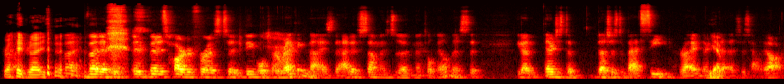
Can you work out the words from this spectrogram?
Right, right. But but it, but it's harder for us to be able to recognize that if someone's a mental illness that you know they're just a that's just a bad seed, right? They're, Yep. That's just how they are.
